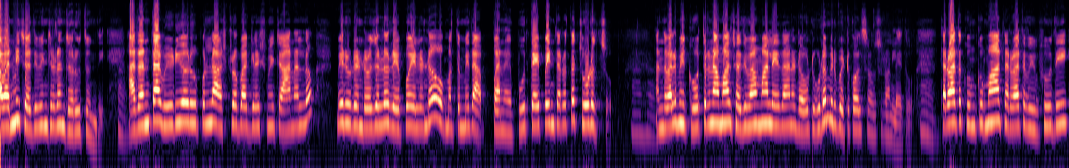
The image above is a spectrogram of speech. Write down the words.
అవన్నీ చదివించడం జరుగుతుంది. అదంతా వీడియో రూపంలో అష్ట్రోభాగ్యలక్ష్మి ఛానల్లో మీరు రెండు రోజుల్లో రేపో ఎల్లుండో మొత్తం మీద పని పూర్తి అయిపోయిన తర్వాత చూడొచ్చు. అందువల్ల మీ గోత్రనామాలు చదివామా లేదా అనే డౌట్ కూడా మీరు పెట్టుకోవాల్సిన అవసరం లేదు. తర్వాత కుంకుమ తర్వాత విభూది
